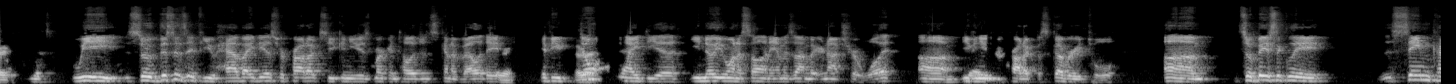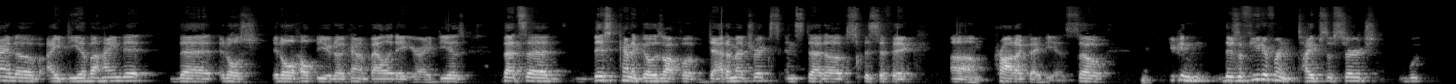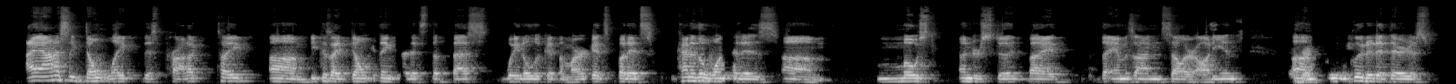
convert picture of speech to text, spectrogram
We so this is if you have ideas for products, you can use market intelligence to kind of validate. If you don't have an idea, you know you want to sell on Amazon, but you're not sure what, um, you can use a product discovery tool. Um, so basically, the same kind of idea behind it that it'll it'll help you to kind of validate your ideas. That said, this kind of goes off of data metrics instead of specific um, product ideas. So you can there's a few different types of search. I honestly don't like this product type um, because i don't think that it's the best way to look at the markets but it's kind of the one that is um, most understood by the amazon seller audience. Um, we included it there just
